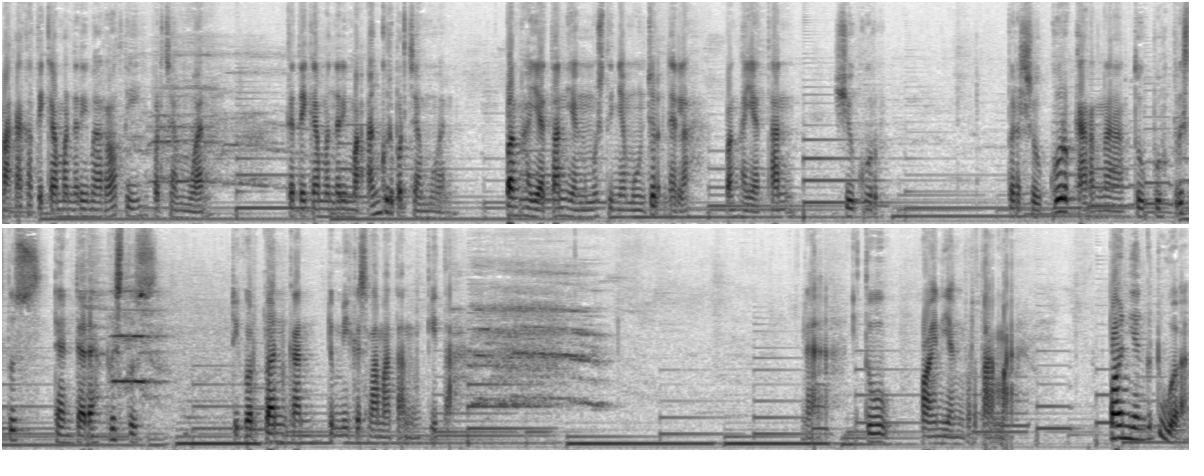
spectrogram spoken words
Maka ketika menerima roti perjamuan, ketika menerima anggur perjamuan, penghayatan yang mestinya muncul adalah penghayatan syukur. Bersyukur karena tubuh Kristus dan darah Kristus dikorbankan demi keselamatan kita. Nah, itu poin yang pertama. Poin yang kedua,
